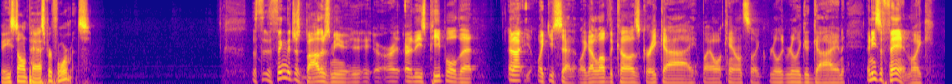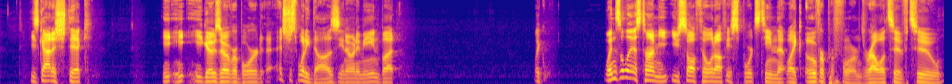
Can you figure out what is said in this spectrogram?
based on past performance. The, th- the thing that just bothers me are, are these people that, and I like you said it. Like I love the cuz, great guy by all accounts, like really really good guy, and and he's a fan. Like he's got his shtick. He, he he goes overboard. It's just what he does. You know what I mean? But like, when's the last time you, you saw Philadelphia sports team that like overperformed relative to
